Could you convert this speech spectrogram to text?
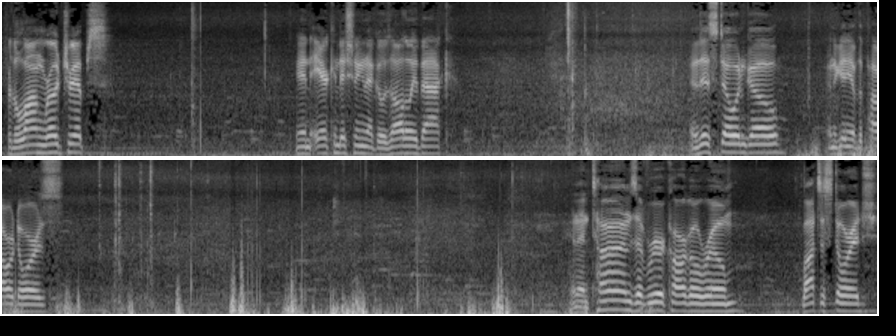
for the long road trips, and air conditioning that goes all the way back. And it is stow and go. And again, you have the power doors. And then tons of rear cargo room, lots of storage.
